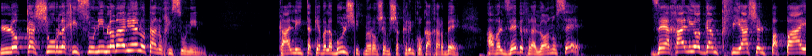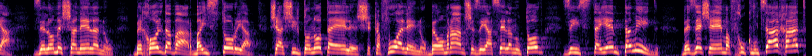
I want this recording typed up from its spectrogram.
לא קשור לחיסונים, לא מעניין אותנו חיסונים. קל להתעכב על הבולשיט מרוב שהם משקרים כל כך הרבה. אבל זה בכלל לא הנושא. זה יכול להיות גם כפייה של פפאיה, זה לא משנה לנו. בכל דבר, בהיסטוריה, שהשלטונות האלה שכפו עלינו באומרם שזה יעשה לנו טוב, זה יסתיים תמיד בזה שהם הפכו קבוצה אחת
